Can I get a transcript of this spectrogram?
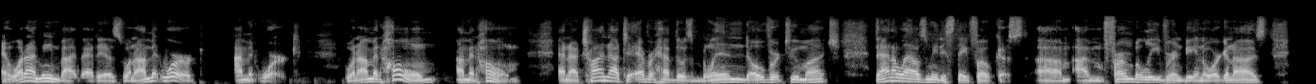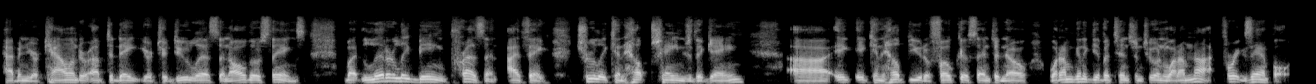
And what I mean by that is when I'm at work, I'm at work. When I'm at home, I'm at home. And I try not to ever have those blend over too much. That allows me to stay focused. Um, I'm a firm believer in being organized, having your calendar up to date, your to do list, and all those things. But literally being present, I think, truly can help change the game. Uh, it, it can help you to focus and to know what I'm going to give attention to and what I'm not. For example,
